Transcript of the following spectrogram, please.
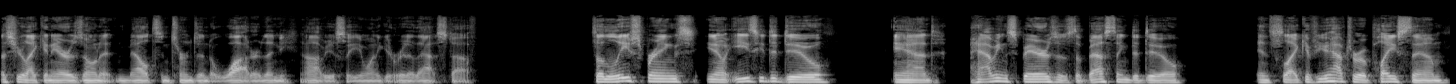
Unless you're like in Arizona, it melts and turns into water. Then you, obviously you want to get rid of that stuff. So the leaf springs, you know, easy to do and having spares is the best thing to do. It's like if you have to replace them,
